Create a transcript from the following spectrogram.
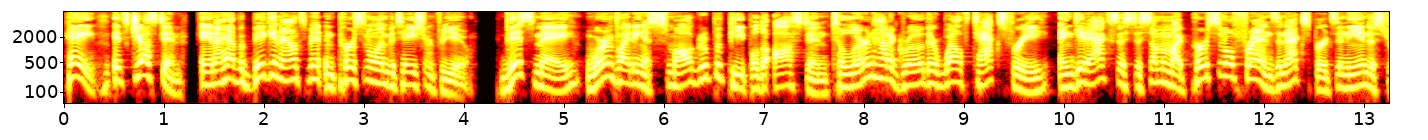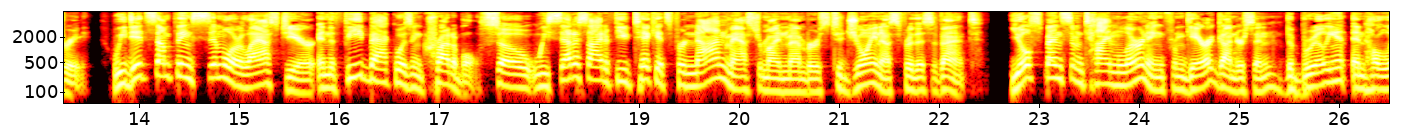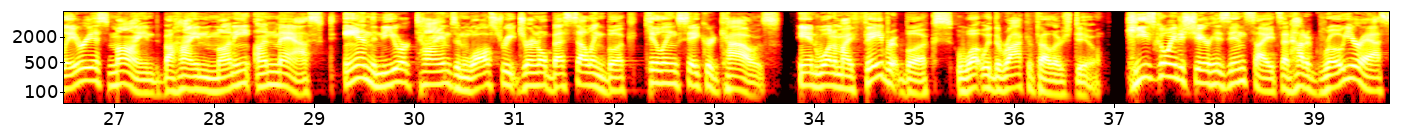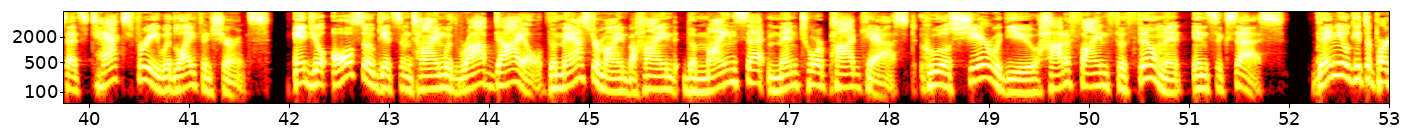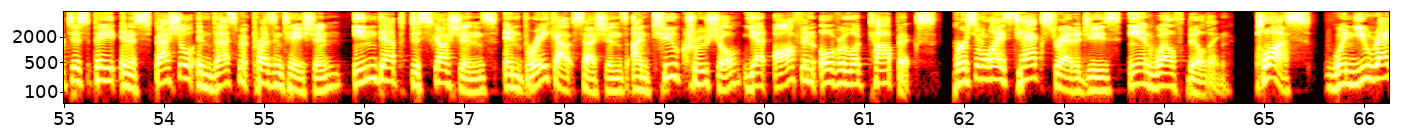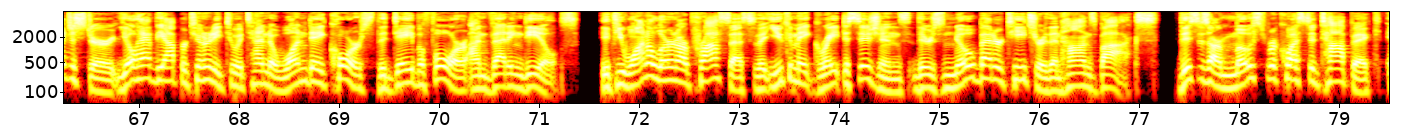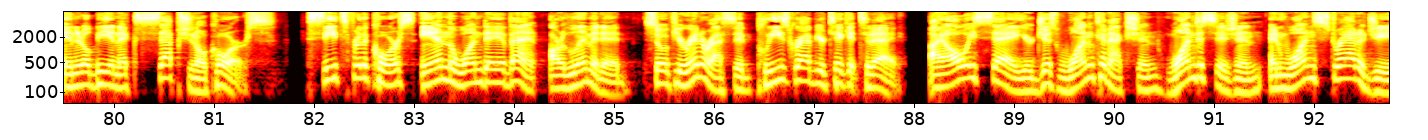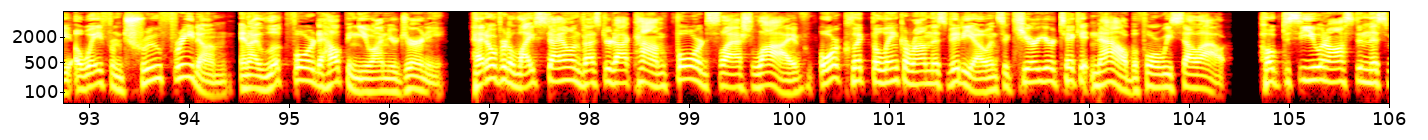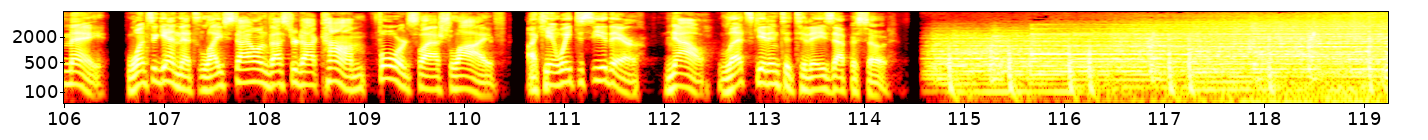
Hey, it's Justin, and I have a big announcement and personal invitation for you. This May, we're inviting a small group of people to Austin to learn how to grow their wealth tax free and get access to some of my personal friends and experts in the industry. We did something similar last year, and the feedback was incredible. So we set aside a few tickets for non mastermind members to join us for this event. You'll spend some time learning from Garrett Gunderson, the brilliant and hilarious mind behind Money Unmasked, and the New York Times and Wall Street Journal best-selling book Killing Sacred Cows, and one of my favorite books, What Would the Rockefellers Do? He's going to share his insights on how to grow your assets tax-free with life insurance. And you'll also get some time with Rob Dial, the mastermind behind the Mindset Mentor podcast, who will share with you how to find fulfillment in success. Then you'll get to participate in a special investment presentation, in depth discussions, and breakout sessions on two crucial yet often overlooked topics personalized tax strategies and wealth building. Plus, when you register, you'll have the opportunity to attend a one day course the day before on vetting deals. If you want to learn our process so that you can make great decisions, there's no better teacher than Hans Box. This is our most requested topic, and it'll be an exceptional course. Seats for the course and the one day event are limited, so if you're interested, please grab your ticket today. I always say you're just one connection, one decision, and one strategy away from true freedom, and I look forward to helping you on your journey. Head over to lifestyleinvestor.com forward slash live or click the link around this video and secure your ticket now before we sell out. Hope to see you in Austin this May. Once again, that's lifestyleinvestor.com forward slash live. I can't wait to see you there. Now, let's get into today's episode.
